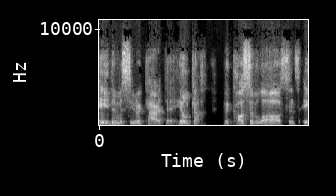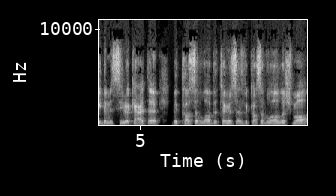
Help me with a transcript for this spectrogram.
Ede Mesira Karte Hilkach. Because of law, since Ede Mesira Karta, the because of law, the Torah says, because of law, Lishma,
